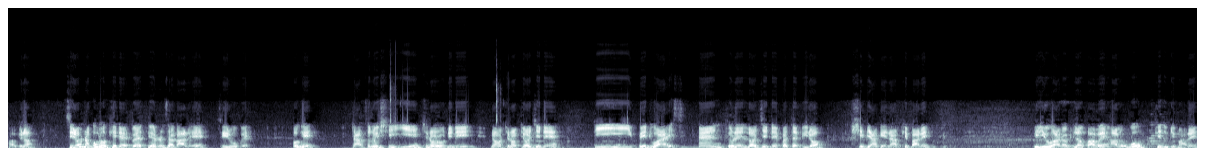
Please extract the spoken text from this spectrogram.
ဟုတ်ပြီနော်0နှစ်ခုလုံးဖြစ်တဲ့အတွက်သူ့ရဲ့ result ကလည်း0ပဲ okay ဒါဆိုလို့ရှိရင်ကျွန်တော်တို့ဒီနေ့เนาะကျွန်တော်ပြောချင်တယ်ဒီ bitwise and ဆိုတဲ့ logic နဲ့ပတ်သက်ပြီးတော့ရှင်းပြခဲ့တာဖြစ်ပါတယ်ဗီဒီယိုကတော့ဒီလောက်ပါပဲအားလုံးကိုကျေးဇူးတင်ပါတယ်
